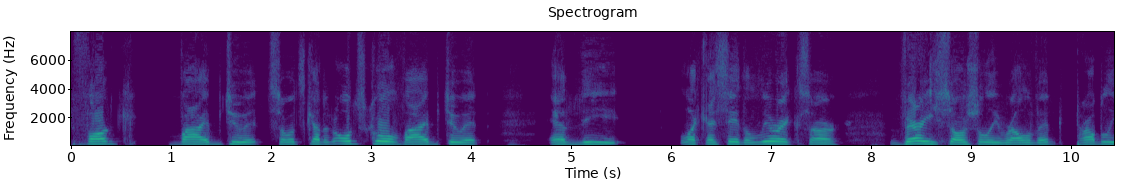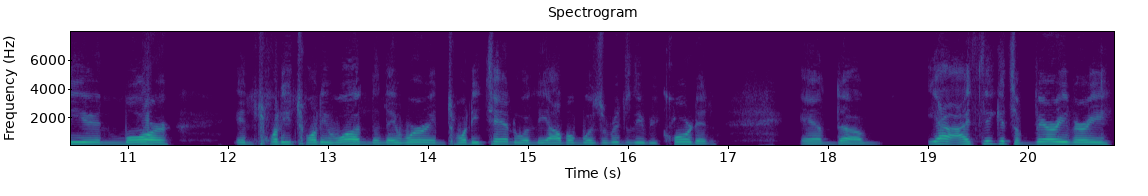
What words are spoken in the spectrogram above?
funk vibe to it. So it's got an old school vibe to it, and the, like I say, the lyrics are very socially relevant. Probably even more in 2021 than they were in 2010 when the album was originally recorded. And um, yeah, I think it's a very, very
